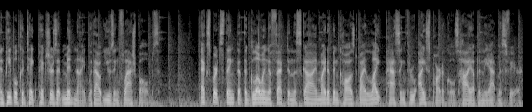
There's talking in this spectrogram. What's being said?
and people could take pictures at midnight without using flashbulbs. Experts think that the glowing effect in the sky might have been caused by light passing through ice particles high up in the atmosphere.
